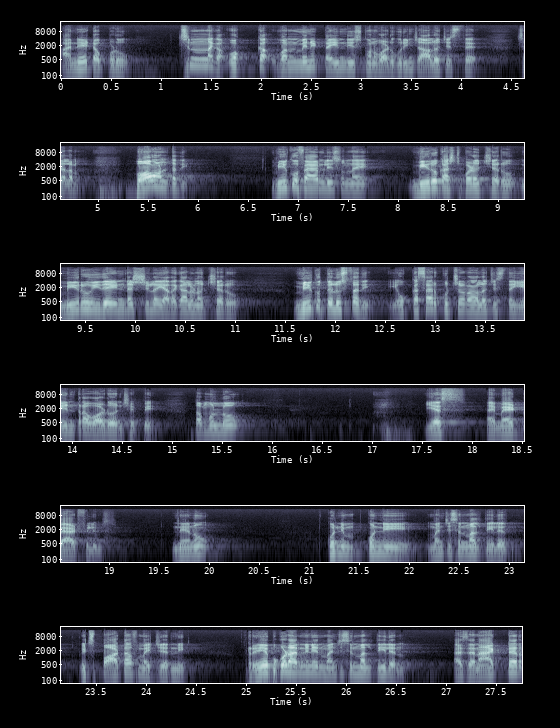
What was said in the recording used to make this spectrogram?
అనేటప్పుడు చిన్నగా ఒక్క వన్ మినిట్ టైం తీసుకొని వాడి గురించి ఆలోచిస్తే చాలా బాగుంటుంది. మీకు ఫ్యామిలీస్ ఉన్నాయి మీరు కష్టపడి వచ్చారు మీరు ఇదే ఇండస్ట్రీలో ఎదగాలని వచ్చారు. మీకు తెలుస్తుంది. ఒక్కసారి కూర్చొని ఆలోచిస్తే ఏంట్రా వాడు అని చెప్పి తమ్ముళ్ళు yes I made bad films నేను కొన్ని కొన్ని మంచి సినిమాలు తీయలేదు. It's part of my journey రేపు కూడా అన్ని నేను మంచి సినిమాలు తీయలేను. యాజ్ అన్ యాక్టర్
